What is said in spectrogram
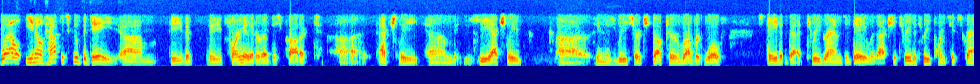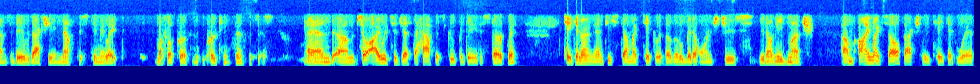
Well, you know, half a scoop a day. Um, the, the the formulator of this product uh, actually, um, he actually, uh, in his research, Dr. Robert Wolfe, stated that three grams a day was actually three to 3.6 grams a day was actually enough to stimulate muscle protein, synthesis. And um, so I would suggest a half a scoop a day to start with. Take it on an empty stomach, take it with a little bit of orange juice. You don't need much. Um, I myself actually take it with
